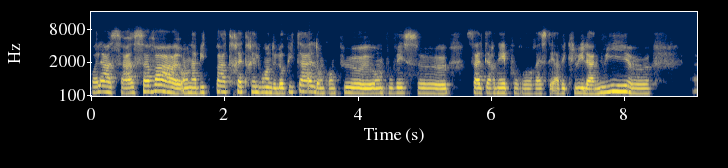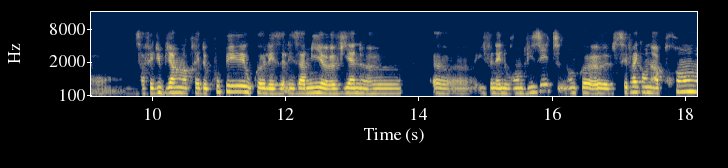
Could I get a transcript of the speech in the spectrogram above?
voilà, ça, ça va. On n'habite pas très, très loin de l'hôpital. Donc, on, peut, on pouvait s'alterner pour rester avec lui la nuit. Euh, euh, ça fait du bien après de couper ou que les, les amis viennent. ils venaient nous rendre visite. Donc, c'est vrai qu'on apprend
